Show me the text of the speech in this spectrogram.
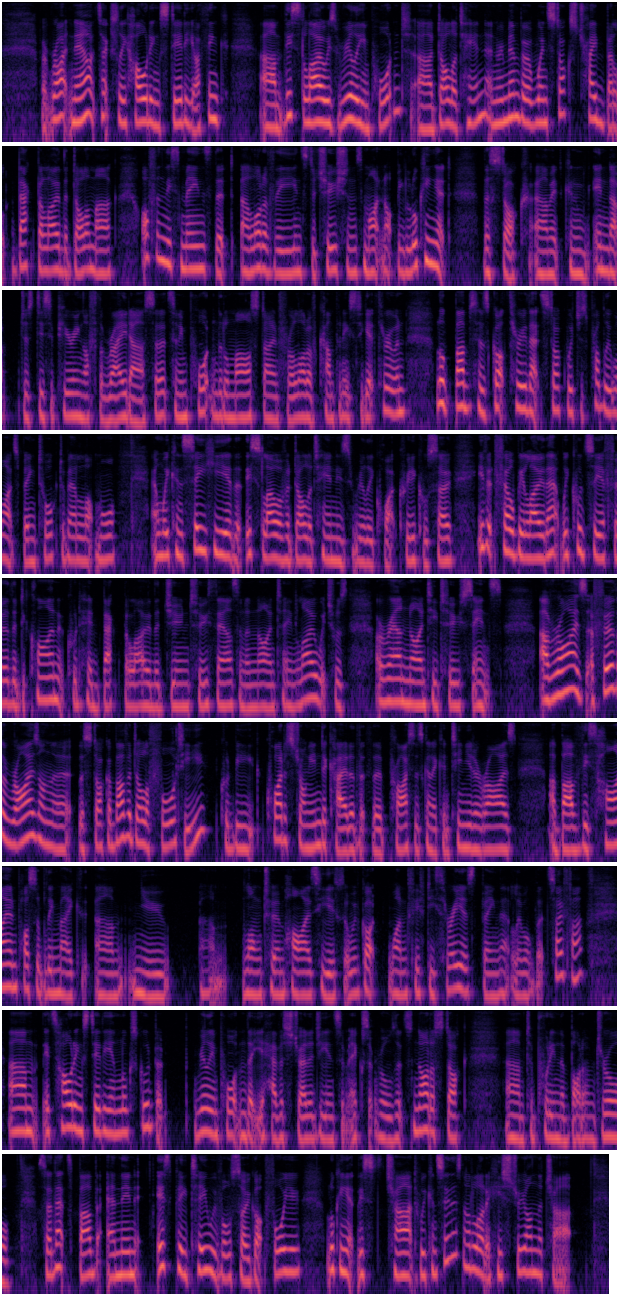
But right now it's actually holding steady. I think um, this low is really important, uh, $1.10. And remember, when stocks trade be- back below the dollar mark, often this means that a lot of the institutions might not be looking at the stock. Um, it can end up just disappearing off the radar. So that's an important little milestone for a lot of companies to get through. And look, Bubs has got through that stock, which is probably why it's being talked about a lot more. And we can see here that this low of $1.10 is really quite critical. So if it fell below that, we could see a further decline. It could head back below the June 2019 low, which was around 92 cents. A rise, a further rise on the, the stock above $1.40 could be quite a strong indicator that the price is going to continue to rise above this high and possibly make um, new um, long-term highs here. So we've got 153 as being that level, but so far um, it's holding steady and looks good. But really important that you have a strategy and some exit rules. It's not a stock um, to put in the bottom drawer. So that's Bub. And then SPT we've also got for you. Looking at this chart, we can see there's not a lot of history on the chart.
